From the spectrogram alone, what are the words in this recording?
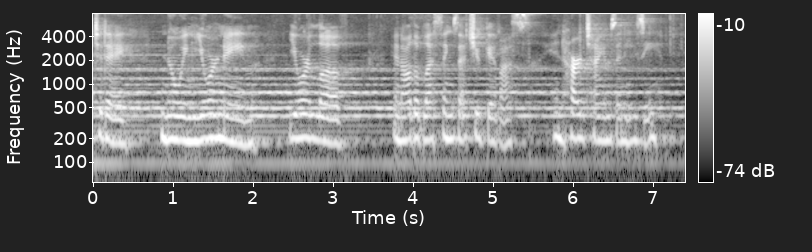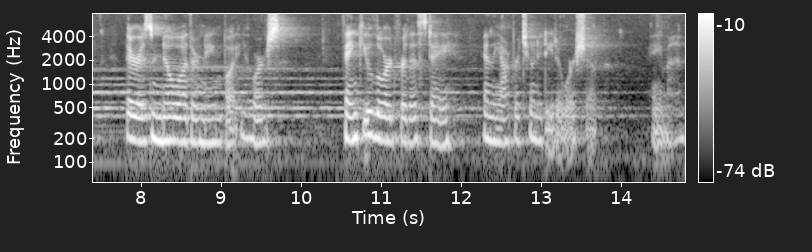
today knowing your name, your love, and all the blessings that you give us in hard times and easy. There is no other name but yours. Thank you, Lord, for this day and the opportunity to worship. Amen.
